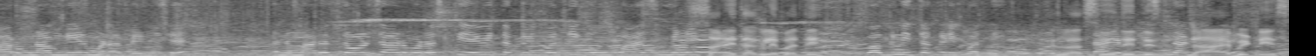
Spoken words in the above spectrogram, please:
મારું નામ નિર્મળાબેન છે. અને મારે ત્રણ ચાર વર્ષથી એવી તકલીફ હતી કે હું પાંચ મિનિટ શાની તકલીફ હતી? પગની તકલીફ હતી. એટલે શું થયું. ડાયાબિટીસ.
